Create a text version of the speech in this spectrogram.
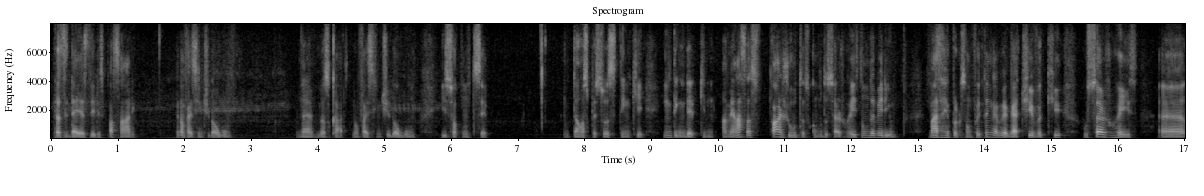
para as ideias deles passarem, que não faz sentido algum. né, meus caros? Não faz sentido algum isso acontecer. Então as pessoas têm que entender que ameaças fajutas como do Sérgio Reis não deveriam. Mas a repercussão foi tão negativa que o Sérgio Reis é,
